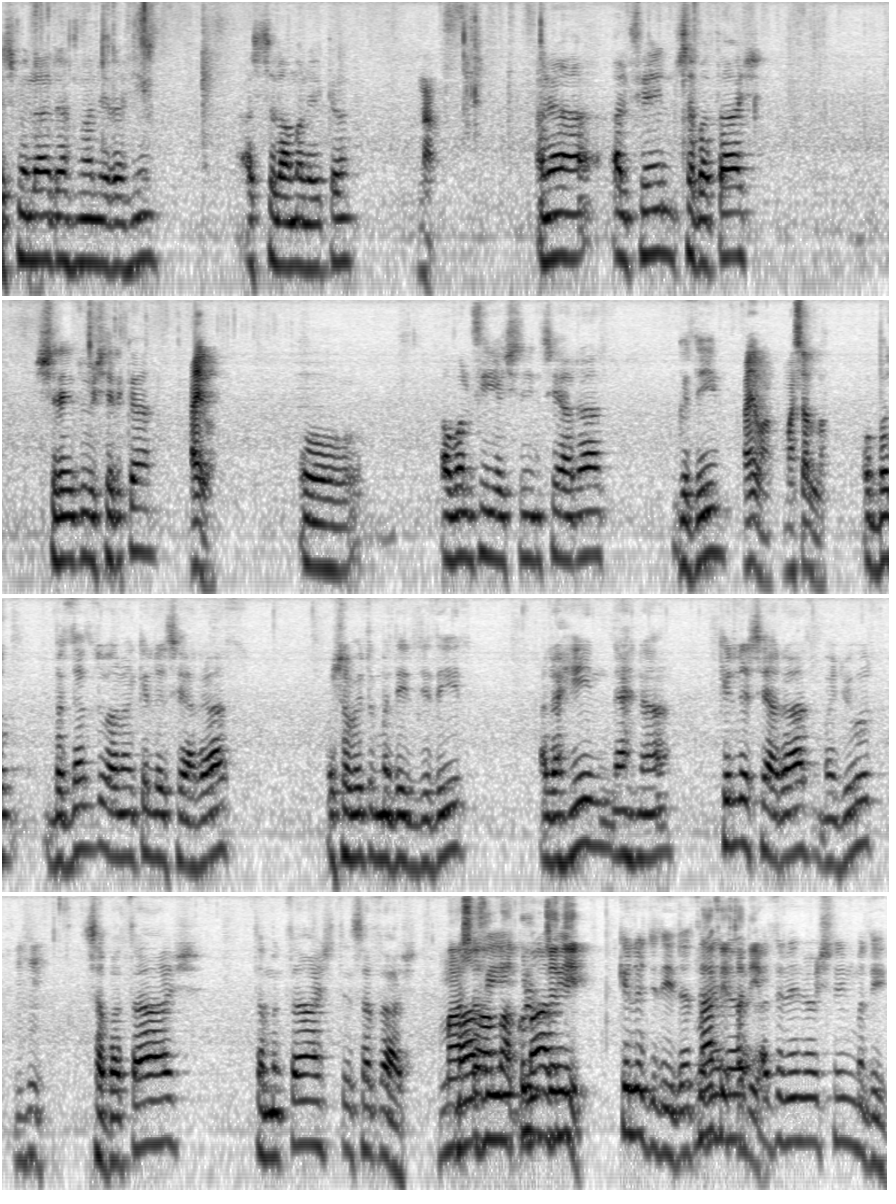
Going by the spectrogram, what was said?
بسم الله الرحمن الرحيم السلام عليكم نعم أنا 2017 اشتريت شركة أيوه وأول في 20 سيارات قديم أيوه ما شاء الله وبدلت أنا كل السيارات وسويت مدير جديد الحين نحن كل السيارات موجود مهم. 17 18 19 ما, شاء الله كله جديد. كله جديد. ما في قديم. 22 موديل.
